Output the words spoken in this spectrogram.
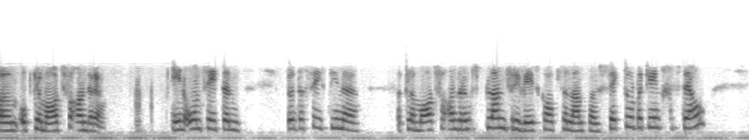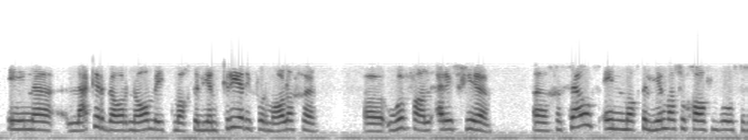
um op klimaatsverandering. En ons het in 2016 'n 'n klimaatsveranderingsplan vir die Weskaapse landbousektor bekend gestel en uh, lekker daarna met Magdalene Kreer die voormalige uh hoof van RSG uh gesels. En Magdalene was so gaaf om ons te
